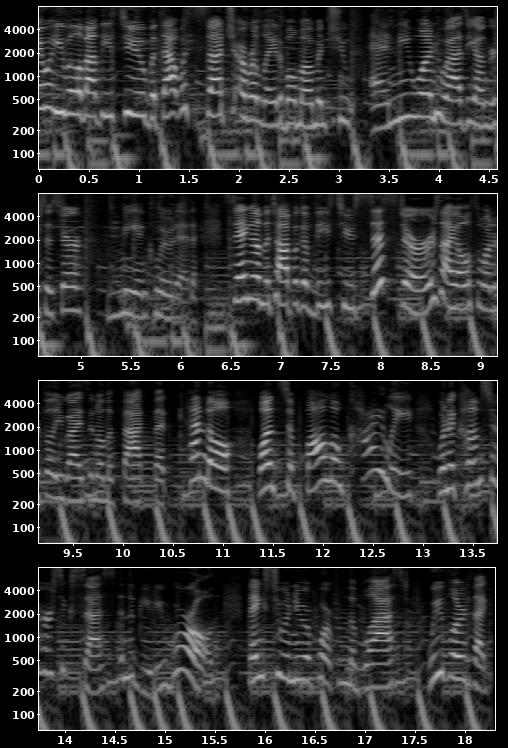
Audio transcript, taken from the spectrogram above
Say what you will about these two, but that was such a relatable moment to anyone who has a younger sister, me included. Staying on the topic of these two sisters, I also want to fill you guys in on the fact that Kendall wants to follow Kylie when it comes to her success in the beauty world. Thanks to a new report from The Blast, we've learned that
